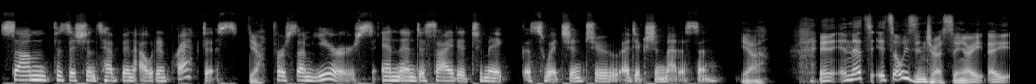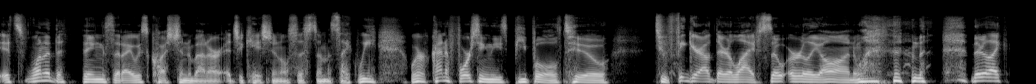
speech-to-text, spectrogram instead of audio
Some physicians have been out in practice yeah. for some years and then decided to make a switch into addiction medicine. Yeah. And, and that's it's always interesting. I, I, it's one of the things that I always question about our educational system. It's like we we're kind of forcing these people to to figure out their life so early on. They're like,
